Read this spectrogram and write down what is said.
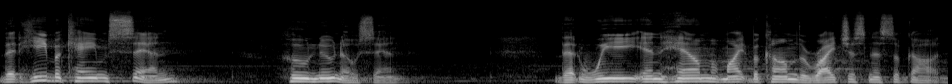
that he became sin who knew no sin, that we in him might become the righteousness of God.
